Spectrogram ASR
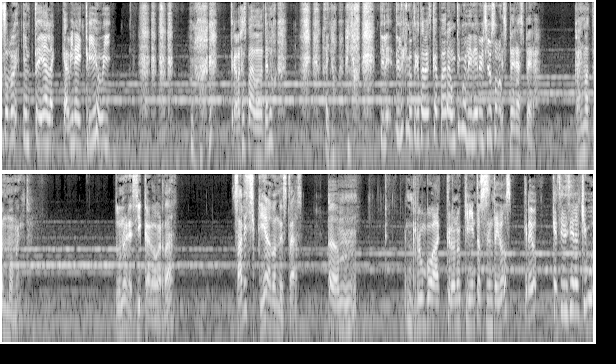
Solo entré a la cabina de crío y. ¿Trabajas para Donatello? Ay, no, ay, no. Dile, dile que no trataba de escapar, aún tengo el dinero y yo solo. Espera, espera. Cálmate un momento. Tú no eres Ícaro, ¿verdad? ¿Sabes siquiera dónde estás? Um, rumbo a Crono 562, creo que así decía el archivo.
